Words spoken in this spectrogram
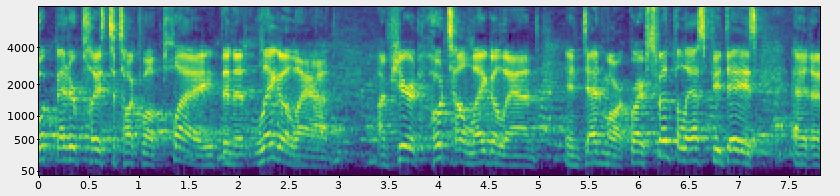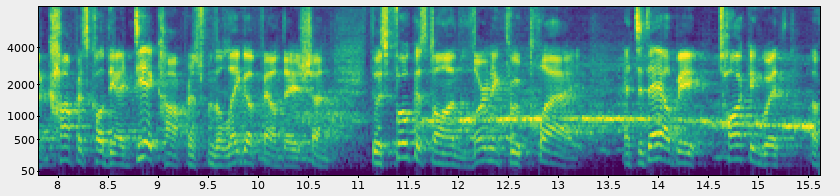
what better place to talk about play than at Legoland? I'm here at Hotel Legoland in Denmark, where I've spent the last few days at a conference called the IDEA Conference from the LEGO Foundation that was focused on learning through play. And today I'll be talking with a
